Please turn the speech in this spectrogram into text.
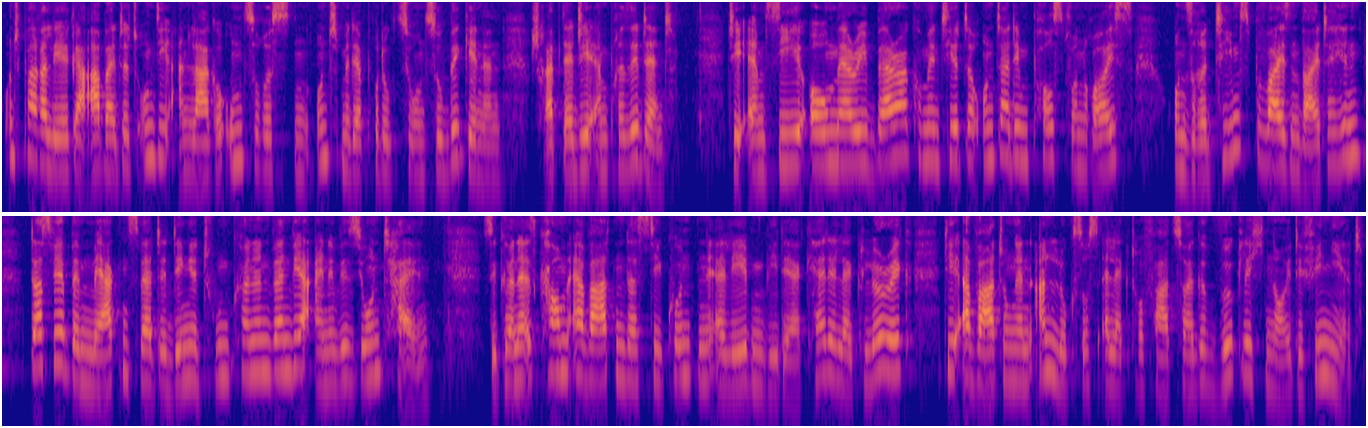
und parallel gearbeitet, um die Anlage umzurüsten und mit der Produktion zu beginnen, schreibt der GM-Präsident. GM-CEO Mary Barra kommentierte unter dem Post von Royce, unsere Teams beweisen weiterhin, dass wir bemerkenswerte Dinge tun können, wenn wir eine Vision teilen. Sie könne es kaum erwarten, dass die Kunden erleben, wie der Cadillac Lyric die Erwartungen an Luxus-Elektrofahrzeuge wirklich neu definiert.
